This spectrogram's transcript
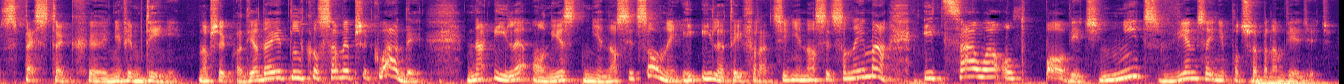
z pestek, nie wiem, dyni na przykład. Ja daję tylko same przykłady. Na ile on jest nienasycony i ile tej frakcji nienasyconej ma. I cała odpowiedź. Nic więcej nie potrzeba nam wiedzieć.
